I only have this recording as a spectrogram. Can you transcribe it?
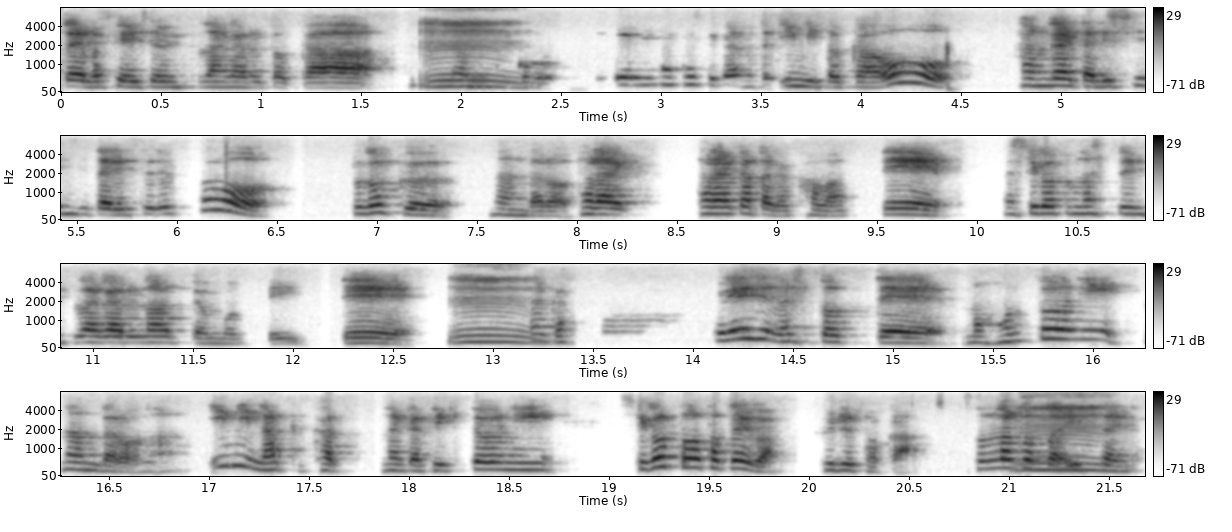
例えば成長につながるとか、うん。なんかこう、自分に隠してくれた意味とかを考えたり信じたりすると、すごく、なんだろう、捉え、捉え方が変わって、仕事の質につながるなって思っていて、うん。なんか、クレイジーの人って、もう本当に、なんだろうな、意味なくか、なんか適当に仕事を例えば振るとか、そんなことは一切なくて、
